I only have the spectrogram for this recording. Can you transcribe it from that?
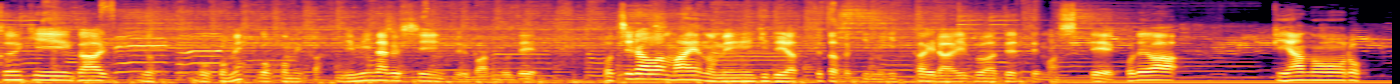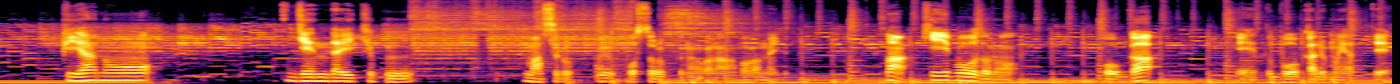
次がよ5個目 ?5 個目か。リミナルシーンというバンドで、こちらは前の名義でやってた時に1回ライブは出てまして、これはピアノロッ、ピアノ現代曲、マスロック、ポストロックなのかな？わかんないけど。まあ、キーボードの子が、えっ、と、ボーカルもやって、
